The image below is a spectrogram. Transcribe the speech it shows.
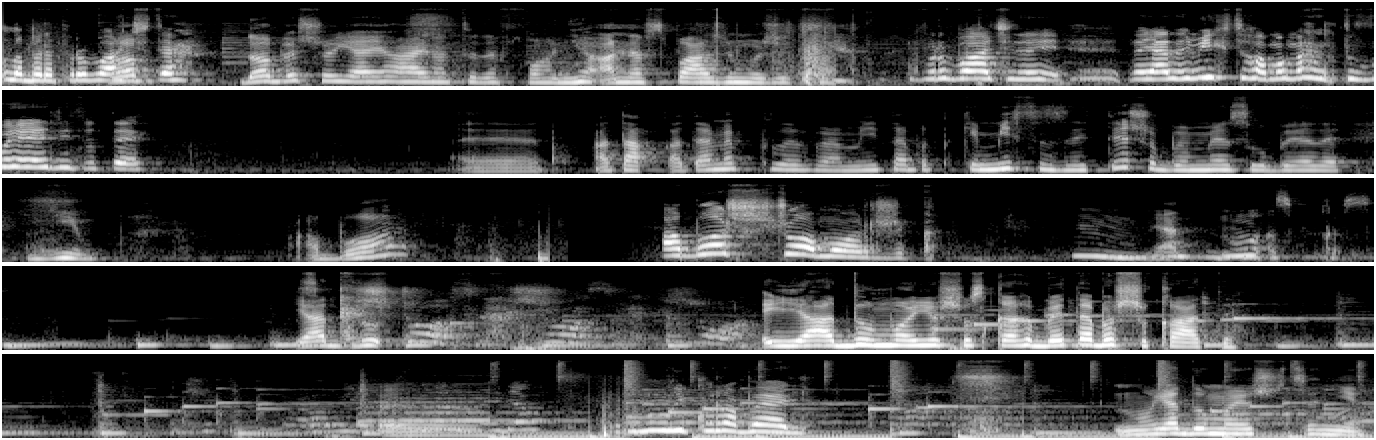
Добре, пробачте. Добре, що я граю на телефоні, а не в справжньому житті. Пробачте, ну я не міг цього моменту вирізати. Е, а так, а де ми пливемо? Мені треба таке місце знайти, щоб ми зробили дім. Або. Або що, Моржик? Хм, я, ну, сказ. Я, ду... Що, що, що? я думаю, що скарби треба шукати. Е, корабель. ну, я думаю, що це ні.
